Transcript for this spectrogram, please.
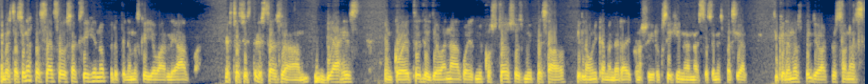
En la estación espacial se usa oxígeno, pero tenemos que llevarle agua. Estos, um, viajes en cohetes les llevan agua, es muy costoso, es muy pesado, es la única manera de conseguir oxígeno en la estación espacial. Si queremos pues, llevar personas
